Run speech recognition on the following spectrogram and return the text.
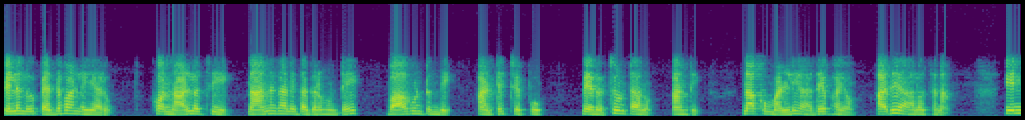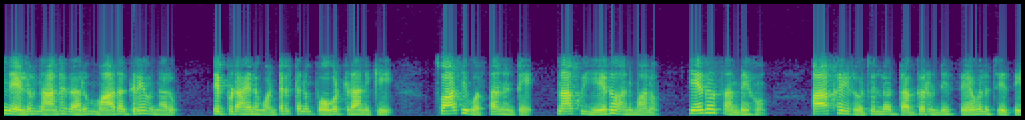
పిల్లలు పెద్దవాళ్ళయ్యారు. కొన్నాళ్ళొచ్చి నాన్నగారి దగ్గర ఉంటే బాగుంటుంది. అంటే చెప్పు నేనొచ్చి ఉంటాను అంది. నాకు మళ్ళీ అదే భయం అదే ఆలోచన. ఇన్నేళ్ళు నాన్నగారు మా దగ్గరే ఉన్నారు. ఇప్పుడు ఆయన ఒంటరితనం పోగొట్టడానికి స్వాతి వస్తానంటే నాకు ఏదో అనుమానం ఏదో సందేహం. ఆఖరి రోజుల్లో దగ్గరుండి సేవలు చేసి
